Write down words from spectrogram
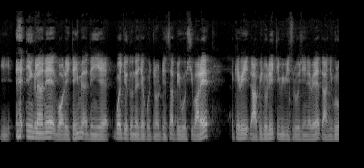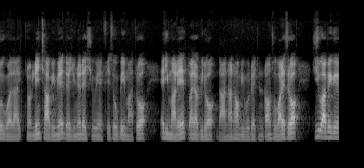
ဒီအင်္ဂလန်နဲ့ဘောဒီဒိန်းမက်အသင်းရဲ့ပွဲကြိုသွင်းတဲ့ချက်ကိုကျွန်တော်တင်ဆက်ပေးဖို့ရှိပါတယ်အကယ်၍ဒါဗီဒီယိုလေးတင်ပြီးပြီဆိုလို့ရှိရင်လည်းပဲဒါညီကိုတို့ကဒါကျွန်တော် link ချပေးမယ် The United Show ရဲ့ Facebook page မှာဆိုတော့အဲ့ဒီမှာလည်းတွားရောက်ပြီးတော့ဒါနားထောင်ပြီးဖို့အတွက်ကျွန်တော်တောင်းဆိုပါတယ်ဆိုတော့ကျေးဇူးအားပေးခဲ့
